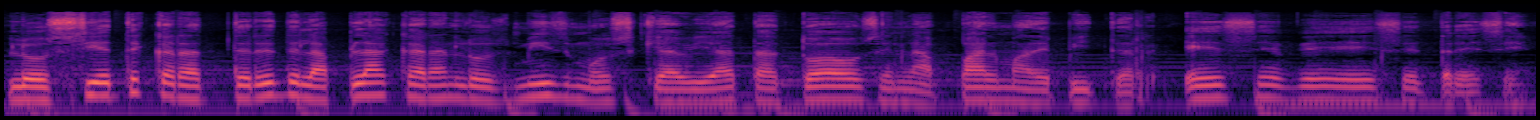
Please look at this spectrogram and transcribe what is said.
Los siete caracteres de la placa eran los mismos que había tatuados en la palma de Peter, SBS-13.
